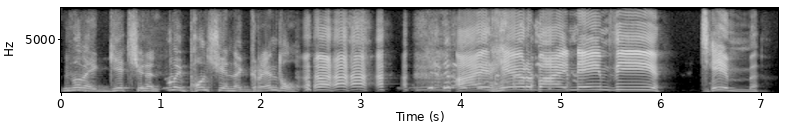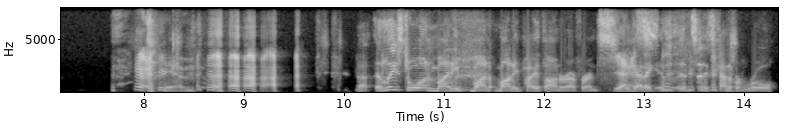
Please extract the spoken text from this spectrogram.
let me get you in, let me punch you in the grendel I hereby name thee Tim. Tim. Uh, at least one Monty Mon, Monty Python reference. You Yes. gotta, it's, it's kind of a rule.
